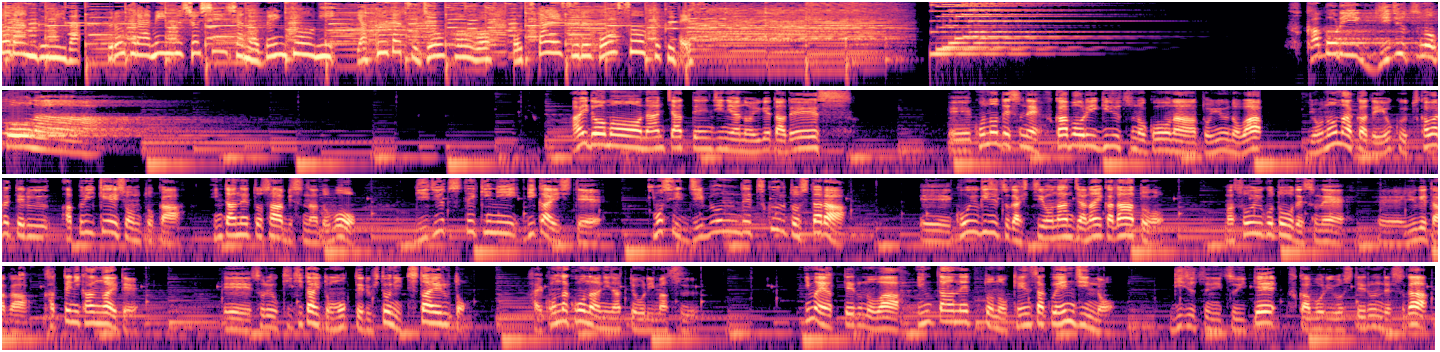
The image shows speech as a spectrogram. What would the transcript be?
の番組は、プログラミング初心者の勉強に役立つ情報をお伝えする放送局です。深掘り技術のコーナー。はい、どうも、なんちゃってエンジニアのゆげたです。えーこのですね、深掘り技術のコーナーというのは、世の中でよく使われているアプリケーションとかインターネットサービスなどを技術的に理解して、もし自分で作るとしたら、えーこういう技術が必要なんじゃないかなと、まあそういうことをですね、えー、ゆげたが勝手に考えて、えーそれを聞きたいと思っている人に伝えると。はい、こんなコーナーになっております。今やっているのは、インターネットの検索エンジンの技術について深掘りをしているんですが、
